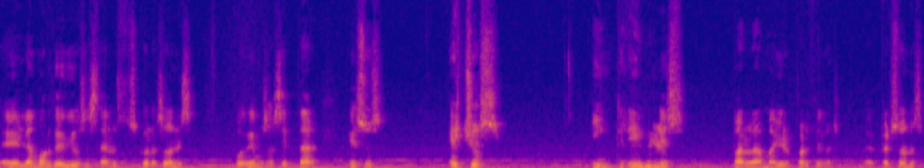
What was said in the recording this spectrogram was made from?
el amor de Dios está en nuestros corazones, podemos aceptar esos hechos increíbles para la mayor parte de las personas,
